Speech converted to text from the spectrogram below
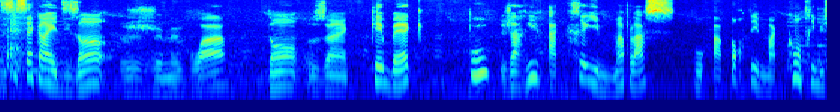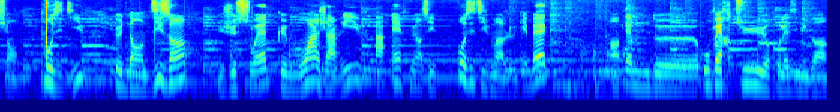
D'ici 5 ans et 10 ans, je me vois dans un Québec où j'arrive à créer ma place pour apporter ma contribution positive, que dans 10 ans, je souhaite que moi j'arrive à influencer positivement le Québec en termes d'ouverture pour les immigrants.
